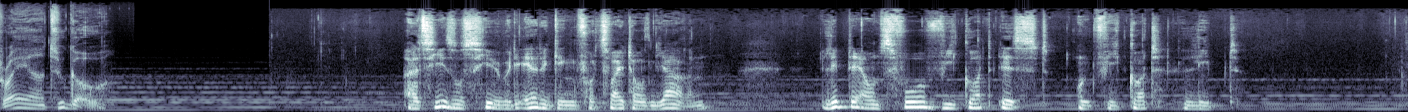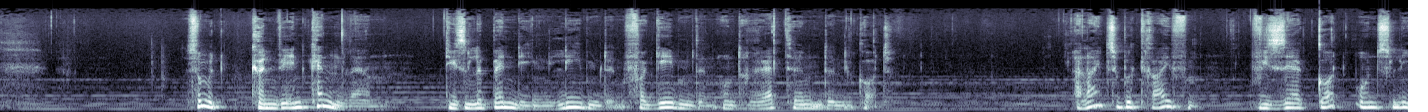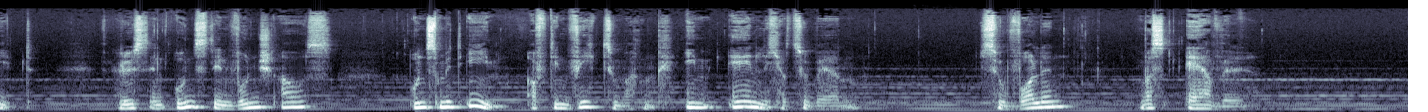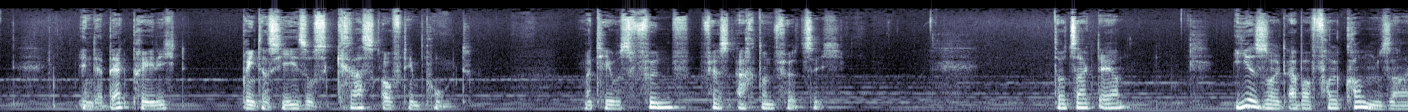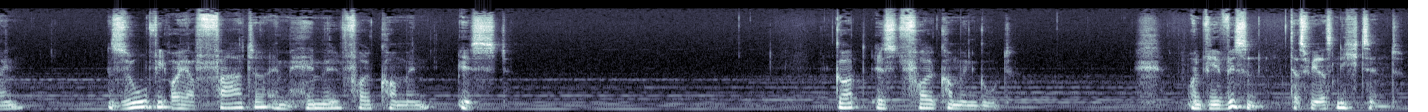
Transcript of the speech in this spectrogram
Prayer to Go. Als Jesus hier über die Erde ging vor 2000 Jahren, lebte er uns vor, wie Gott ist und wie Gott liebt. Somit können wir ihn kennenlernen, diesen lebendigen, liebenden, vergebenden und rettenden Gott. Allein zu begreifen, wie sehr Gott uns liebt, löst in uns den Wunsch aus, uns mit ihm auf den Weg zu machen, ihm ähnlicher zu werden, zu wollen, was er will. In der Bergpredigt bringt das Jesus krass auf den Punkt. Matthäus 5, Vers 48. Dort sagt er, Ihr sollt aber vollkommen sein, so wie euer Vater im Himmel vollkommen ist. Gott ist vollkommen gut. Und wir wissen, dass wir das nicht sind.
